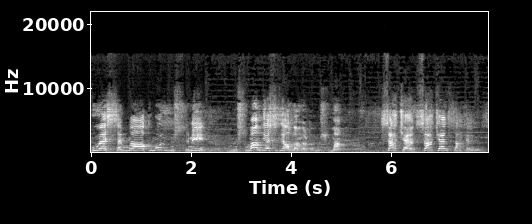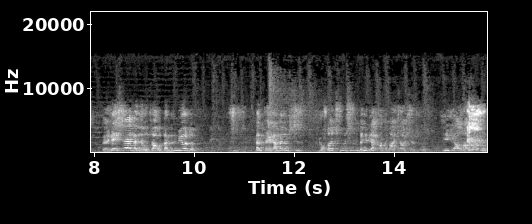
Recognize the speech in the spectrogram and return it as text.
Huve semmâkumul müslimin Müslüman diye sizi adlandırdım, Müslüman. Sahken, sahken, sahken diyor. Öyleyse benden uzak ol, ben bilmiyordum. Siz, ben peygamberim, siz yoldan çıkmışsınız, beni bile kandırmaya çalışıyorsunuz. İyi ki Allah vardı.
